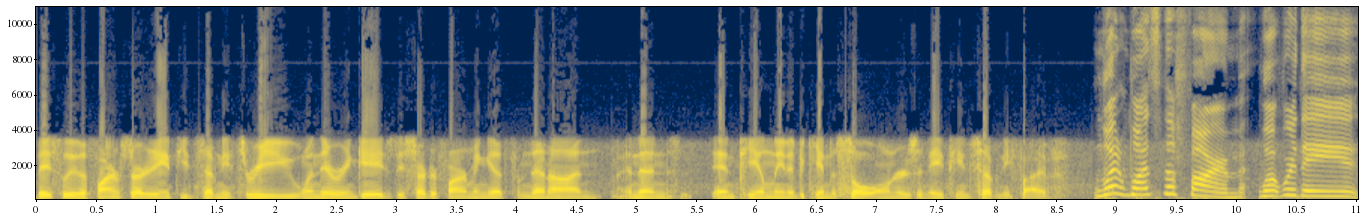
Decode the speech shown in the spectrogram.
basically, the farm started in 1873 when they were engaged. They started farming it from then on, and then NP and Lena became the sole owners in 1875. What was the farm? What were they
